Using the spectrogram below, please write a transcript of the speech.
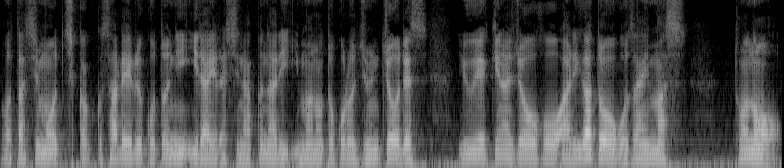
私も知覚されることにイライラしなくなり今のところ順調です。有益な情報ありがとうございます。との、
